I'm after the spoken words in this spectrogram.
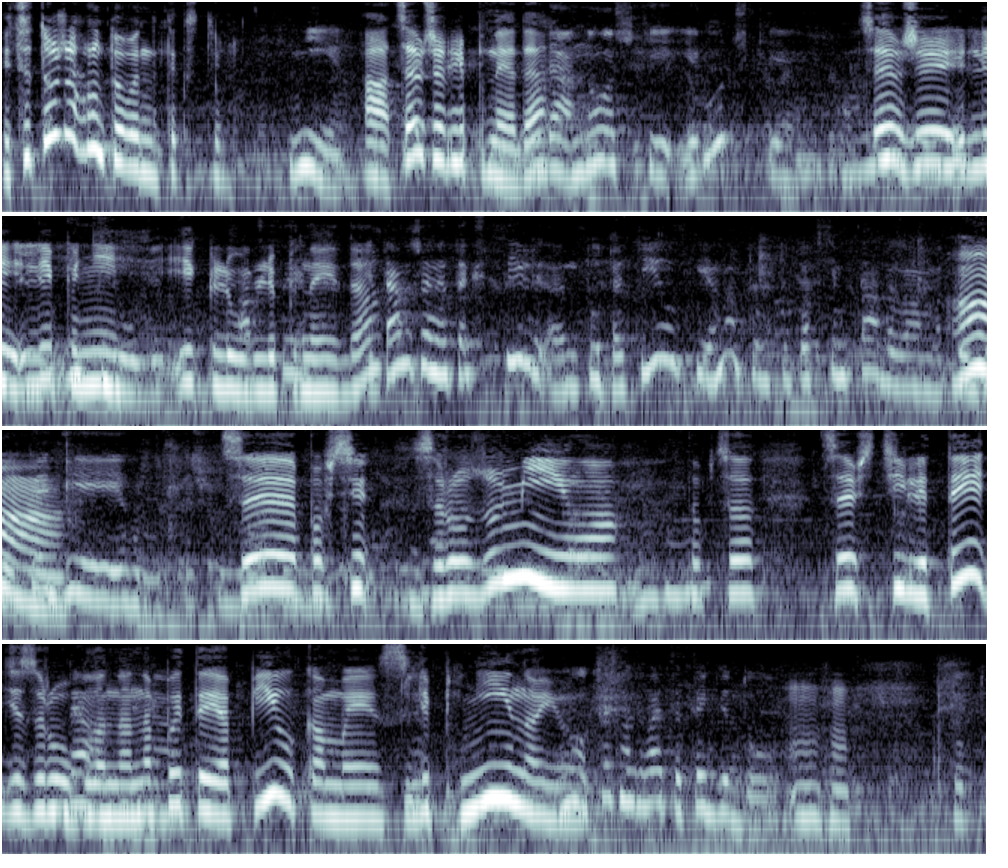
І це теж ґрунтований текстиль? Ні. А, це вже ліпне, да? Да, ножки і ручки. це вже лі- ліпні і клюв А це- ліпний, да? І там вже не текстиль, е, тут опілки, ну тут, тут по всім правилам А. тоді, тоді ігрушки. Це по всі зрозуміло. Тобто це в стилі теді зроблено, Да, да. набите опілками з ліпніною. Ну, це ж називається теді дол. Угу. Тобто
